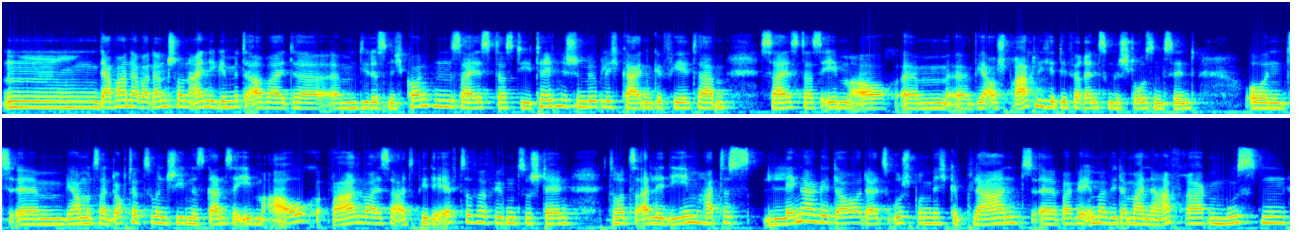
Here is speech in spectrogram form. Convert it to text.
Mm, da waren aber dann schon einige Mitarbeiter, ähm, die das nicht konnten, sei es, dass die technischen Möglichkeiten gefehlt haben, sei es, dass eben auch ähm, äh, wir auf sprachliche Differenzen gestoßen sind. Und ähm, wir haben uns dann doch dazu entschieden, das Ganze eben auch wahlweise als PDF zur Verfügung zu stellen. Trotz alledem hat es länger gedauert als ursprünglich geplant, äh, weil wir immer wieder mal nachfragen mussten,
